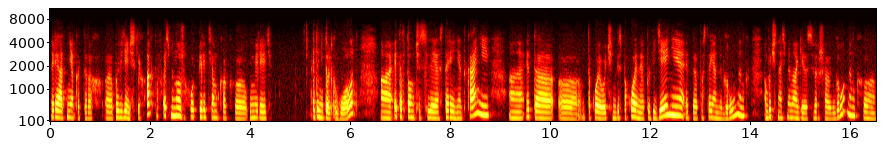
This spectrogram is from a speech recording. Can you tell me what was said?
ряд некоторых поведенческих актов осьминожиху перед тем, как умереть. Это не только голод, а, это в том числе старение тканей, а, это э, такое очень беспокойное поведение, это постоянный груминг. Обычно осьминоги совершают груминг э,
